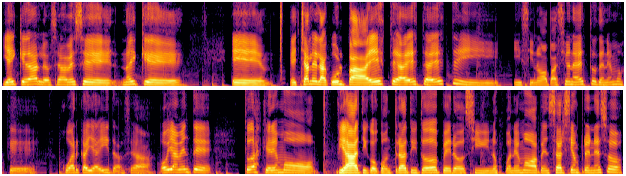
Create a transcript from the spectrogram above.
y hay que darle, o sea, a veces no hay que eh, echarle la culpa a este, a este, a este y, y si nos apasiona esto tenemos que jugar calladita, o sea, obviamente todas queremos viático, contrato y todo, pero si nos ponemos a pensar siempre en eso,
